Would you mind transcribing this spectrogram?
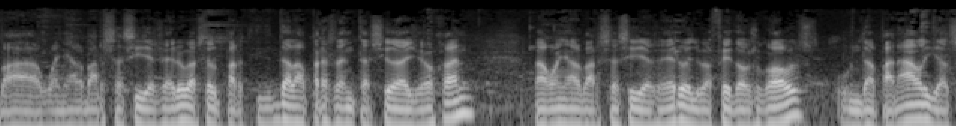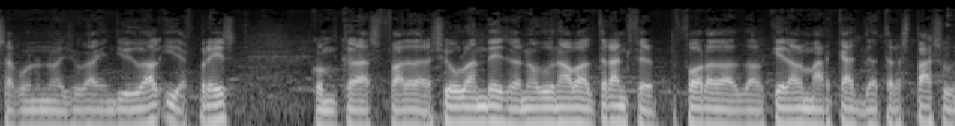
va guanyar el Barça 6 a 0, va ser el partit de la presentació de Johan, va guanyar el Barça 6 a 0, ell va fer dos gols, un de penal i el segon una jugada individual, i després com que la federació holandesa no donava el transfer fora del, del que era el mercat de traspassos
